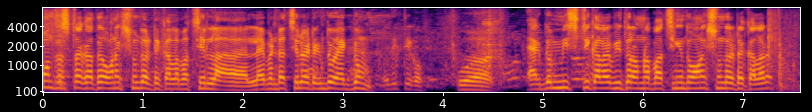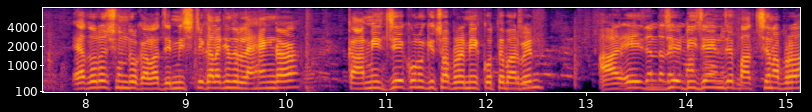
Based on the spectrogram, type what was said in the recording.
পঞ্চাশ টাকাতে অনেক সুন্দর একটা কালার পাচ্ছি। ল্যাভেন্ডার ছিল এটা কিন্তু একদম একদম মিষ্টি কালার ভিতর আমরা পাচ্ছি কিন্তু অনেক সুন্দর একটা কালার এতটাই সুন্দর কালার যে মিষ্টি কালার কিন্তু লেহেঙ্গা কামিজ যে কোনো কিছু আপনারা মেক করতে পারবেন। আর এই যে ডিজাইন যে পাচ্ছেন আপনারা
